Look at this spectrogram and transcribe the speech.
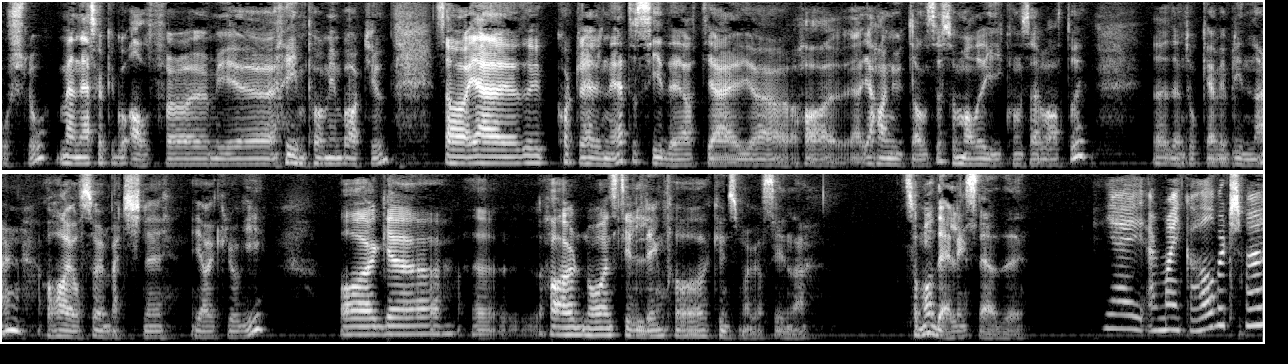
Oslo, men jeg skal ikke gå altfor mye inn på min bakgrunn. Så jeg korter heller ned til å si det at jeg har, jeg har en utdannelse som malerikonservator. Den tok jeg ved Blindern, og har også en bachelor i arkeologi. Og uh, har nå en stilling på Kunstmagasinet som avdelingsleder. Jeg er Maike Halbertsma.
